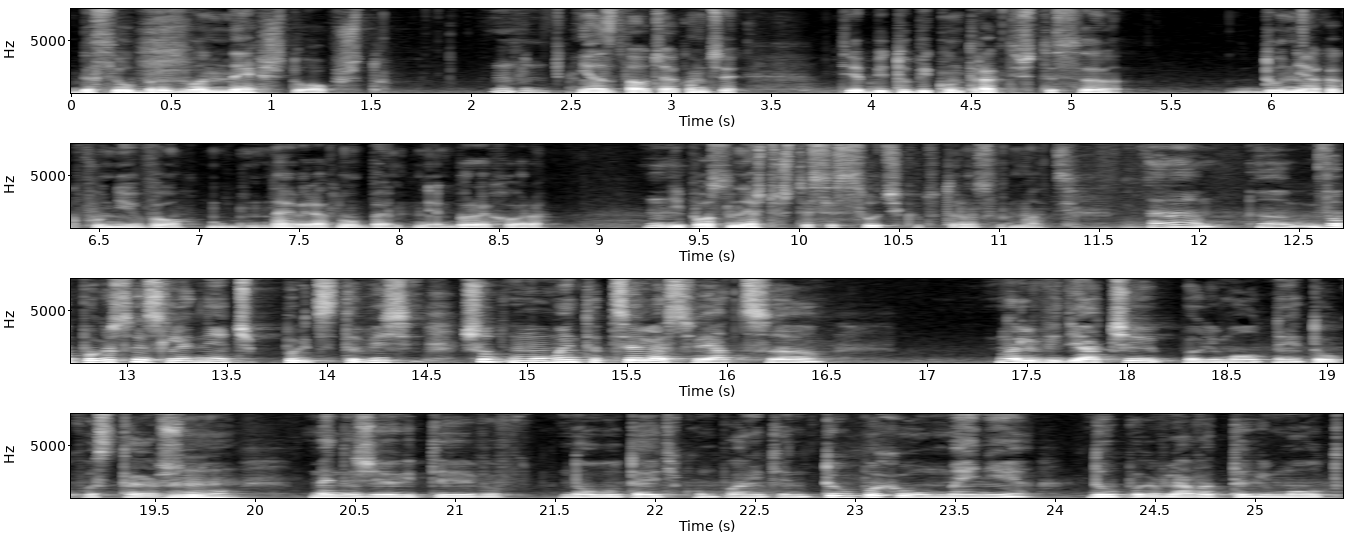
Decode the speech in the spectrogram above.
да се образува нещо общо. Mm-hmm. И аз затова очаквам, че тия B2B контракти ще са до някакво ниво, най-вероятно обем, брой хора. Mm-hmm. И после нещо ще се случи като трансформация. Да, да. Въпросът е следния, че представи си, защото в момента целият свят са, нали, видя, че ремонт не е толкова страшно. Mm-hmm. Менеджерите в много от тези компаниите натрупаха умения да управляват ремонт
